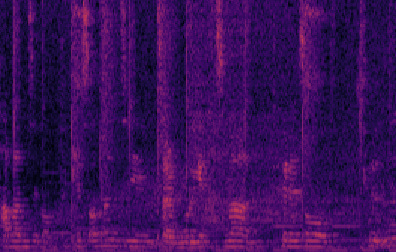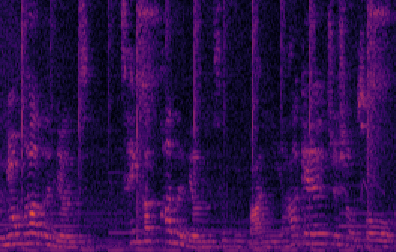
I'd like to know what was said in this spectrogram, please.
답안지는 어떻게 썼는지 잘 모르겠지만 그래서 그 응용하는 연습, 생각하는 연습을 많이 하게 해주셔서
